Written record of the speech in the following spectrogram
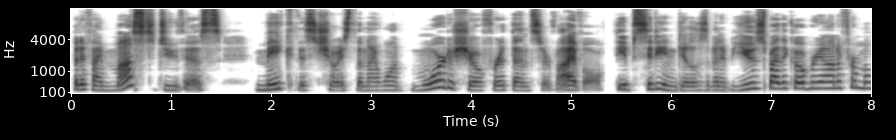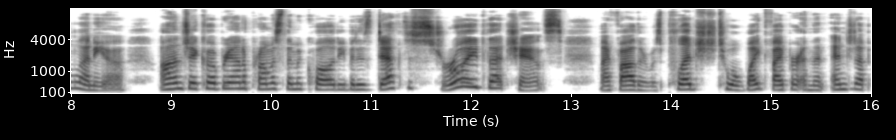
But if I must do this, make this choice, then I want more to show for it than survival. The Obsidian Guild has been abused by the Cobriana for millennia. Anjay Cobriana promised them equality, but his death destroyed that chance. My father was pledged to a white viper and then ended up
